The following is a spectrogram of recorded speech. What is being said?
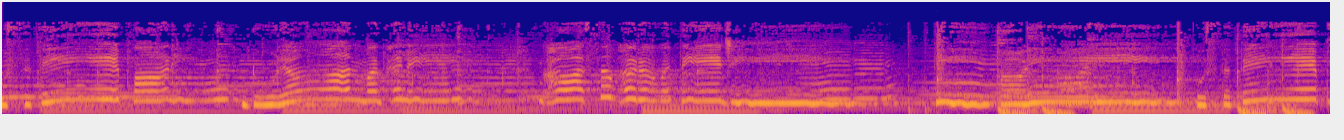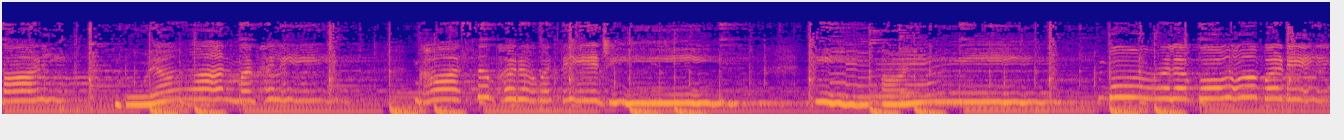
उसते पाणी डोळ्यांमधले घास भरवते जी डोळ्यांमधले घास भरवते जी ती आई बोल बोबडे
